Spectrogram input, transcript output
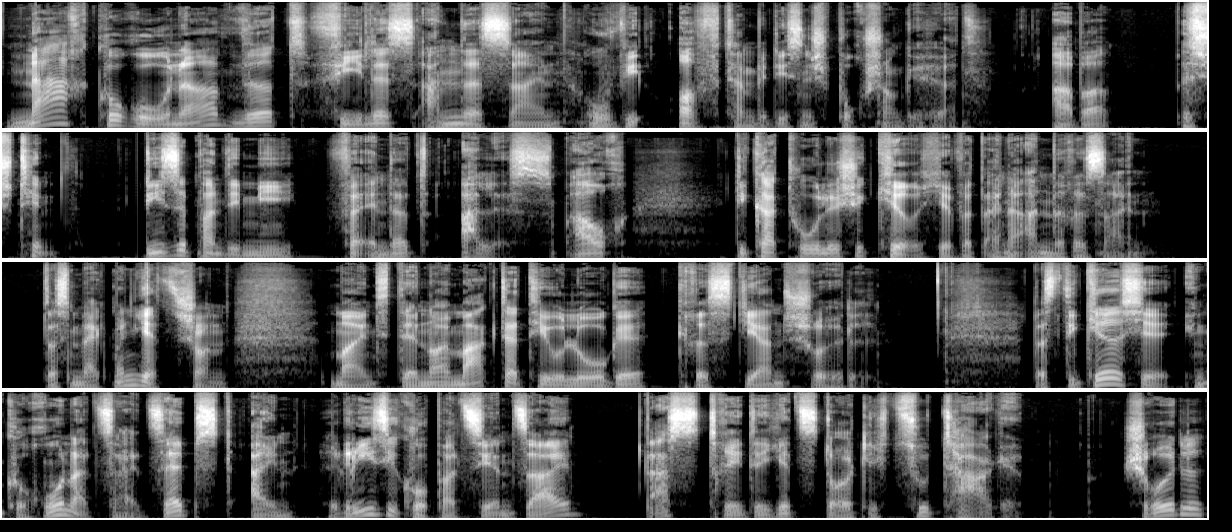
Nach Corona wird vieles anders sein. Oh, wie oft haben wir diesen Spruch schon gehört. Aber es stimmt. Diese Pandemie verändert alles. Auch die katholische Kirche wird eine andere sein. Das merkt man jetzt schon, meint der Neumarkter Theologe Christian Schrödel. Dass die Kirche in Corona-Zeit selbst ein Risikopatient sei, das trete jetzt deutlich zutage. Schrödel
